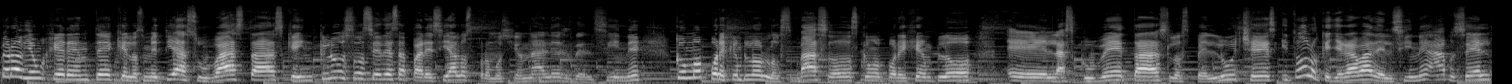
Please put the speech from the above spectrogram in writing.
pero había un gerente que los metía a subastas, que incluso se desaparecía a los promocionales del cine, como por ejemplo los vasos, como por ejemplo eh, las cubetas, los peluches y todo lo que llegaba del cine, ah, pues él...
